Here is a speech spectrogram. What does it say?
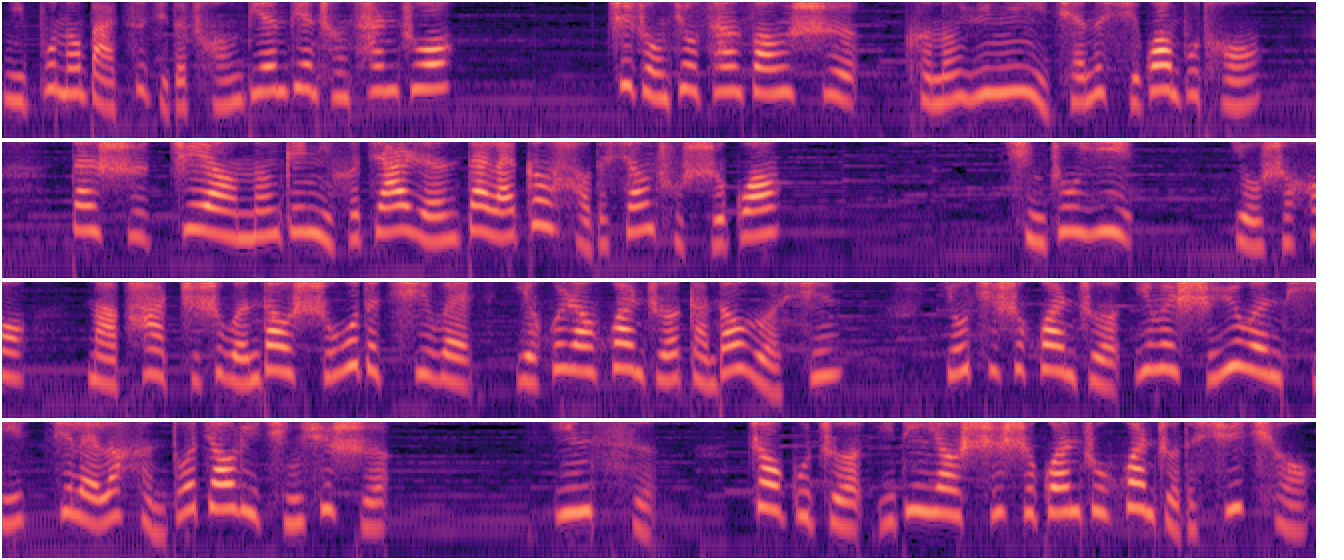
你不能把自己的床边变成餐桌。这种就餐方式可能与你以前的习惯不同，但是这样能给你和家人带来更好的相处时光。请注意，有时候哪怕只是闻到食物的气味，也会让患者感到恶心，尤其是患者因为食欲问题积累了很多焦虑情绪时。因此。照顾者一定要时时关注患者的需求，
